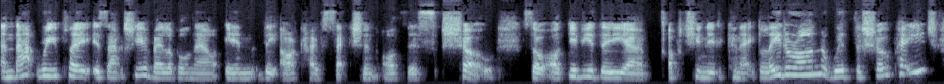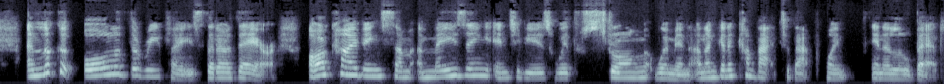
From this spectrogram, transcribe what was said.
And that replay is actually available now in the archive section of this show. So I'll give you the uh, opportunity to connect later on with the show page and look at all of the replays that are there, archiving some amazing interviews with strong women. And I'm going to come back to that point in a little bit.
